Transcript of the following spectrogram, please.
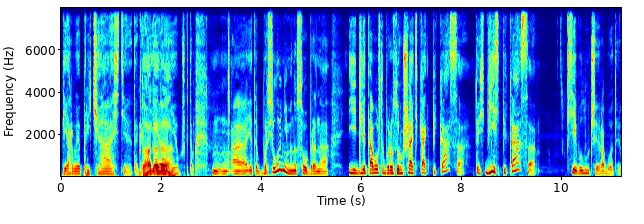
первое причастие, такая Да, да, дева- да. девушка там. А это в Барселоне именно собрано. И для того, чтобы разрушать как Пикассо, то есть весь Пикассо, все его лучшие работы,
